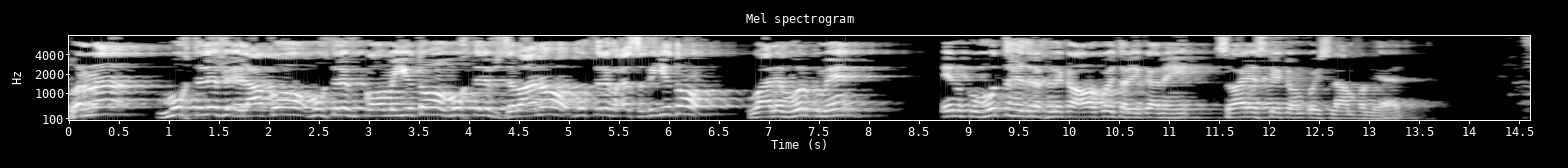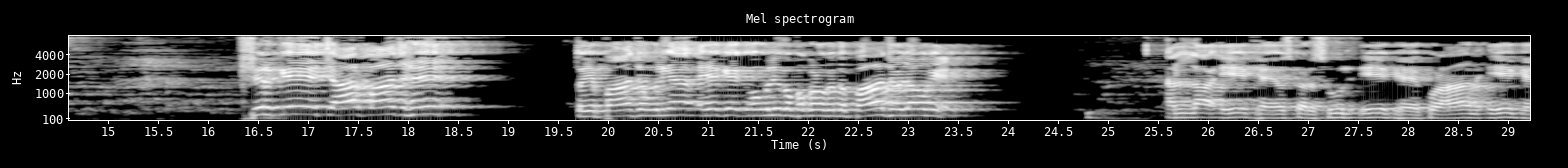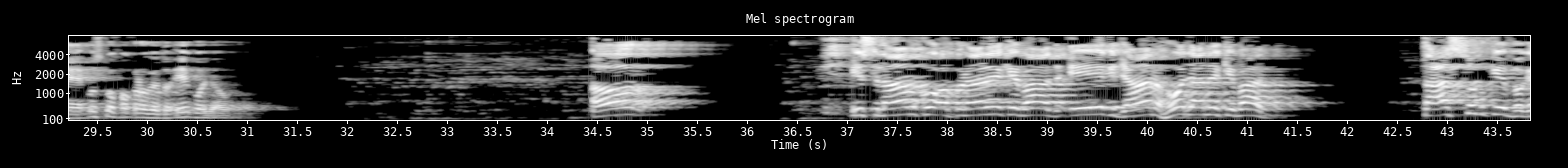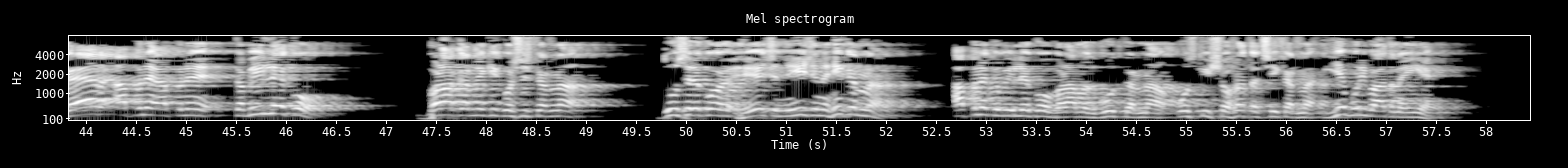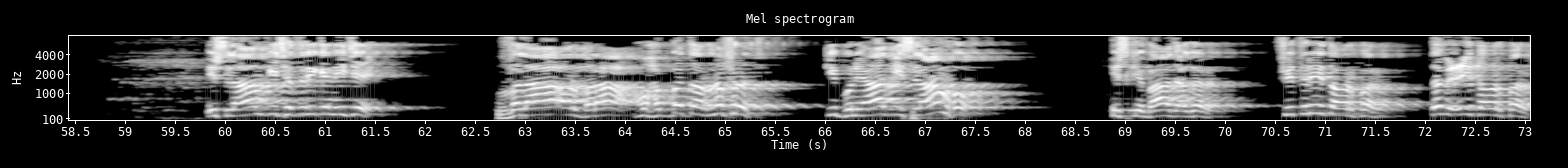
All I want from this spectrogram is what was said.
ورنہ مختلف علاقوں، مختلف قومیتوں، مختلف زبانوں، مختلف عصبیتوں والے ملک میں ان کو متحد رکھنے کا اور کوئی طریقہ نہیں، سوائے اس کے کہ ان کو اسلام پر لے آیا جائے فرقے چار پانچ ہیں، تو یہ پانچ انگلیاں ایک ایک انگلی کو پکڑو گے تو پانچ ہو جاؤ گے۔ اللہ ایک ہے، اس کا رسول ایک ہے، قرآن ایک ہے، اس کو پکڑو گے تو ایک ہو جاؤ۔ گے اور اسلام کو اپنانے کے بعد، ایک جان ہو جانے کے بعد تعصب کے بغیر اپنے اپنے قبیلے کو بڑا کرنے کی کوشش کرنا، دوسرے کو ہیچ نیچ نہیں کرنا، اپنے قبیلے کو بڑا مضبوط کرنا، اس کی شہرت اچھی کرنا، یہ بری بات نہیں ہے۔ اسلام کی چھتری کے نیچے ولا اور برا، محبت اور نفرت کی بنیاد اسلام ہو۔ اس کے بعد اگر فطری طور پر طبعی طور پر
